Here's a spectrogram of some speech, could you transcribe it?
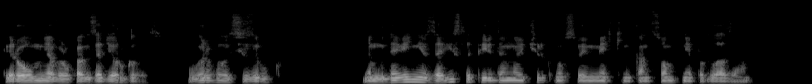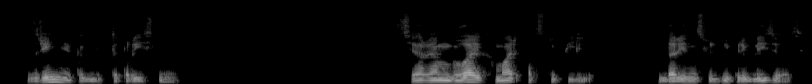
Перо у меня в руках задергалось, вырвалось из рук. На мгновение зависло передо мной, чиркнув своим мягким концом мне по глазам. Зрение как будто прояснилось. Серая мгла и хмарь отступили. Долина с людьми приблизилась,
